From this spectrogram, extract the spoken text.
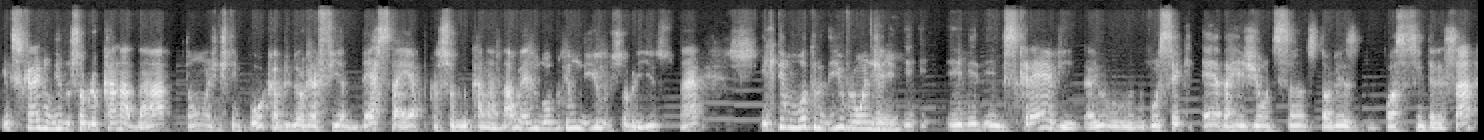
Ele escreve um livro sobre o Canadá, então a gente tem pouca bibliografia desta época sobre o Canadá. O Hélio Lobo tem um livro sobre isso, né? Ele tem um outro livro onde ele, ele, ele, escreve, você que é da região de Santos talvez possa se interessar,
